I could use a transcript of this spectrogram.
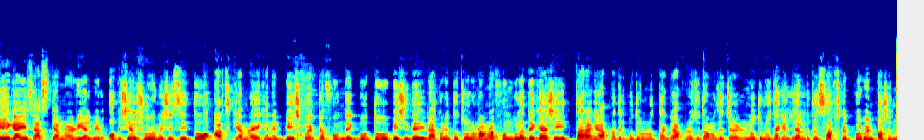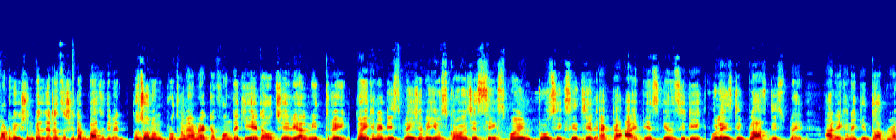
হে গাইস আজকে আমরা রিয়েলমির অফিসিয়াল শোরুম এসেছি। তো আজকে আমরা এখানে বেশ কয়েকটা ফোন দেখব। তো বেশি দেরি না করে তো চলুন আমরা ফোনগুলো দেখে আসি। তার আগে আপনাদের প্রতি অনুরোধ থাকবে, আপনারা যদি আমাদের চ্যানেলে নতুন হয়ে থাকেন চ্যানেলটাতে সাবস্ক্রাইব করবেন, পাশে নোটিফিকেশন বেল যেটা আছে সেটা বাজে দিবেন। তো চলুন, প্রথমে আমরা একটা ফোন দেখি, এটা হচ্ছে রিয়েলমি থ্রি তো এখানে ডিসপ্লে হিসেবে ইউজ করা হয়েছে সিক্স পয়েন্ট টু সিক্স ইঞ্চির একটা IPS LCD full HD plus display আর এখানে কিন্তু আপনারা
